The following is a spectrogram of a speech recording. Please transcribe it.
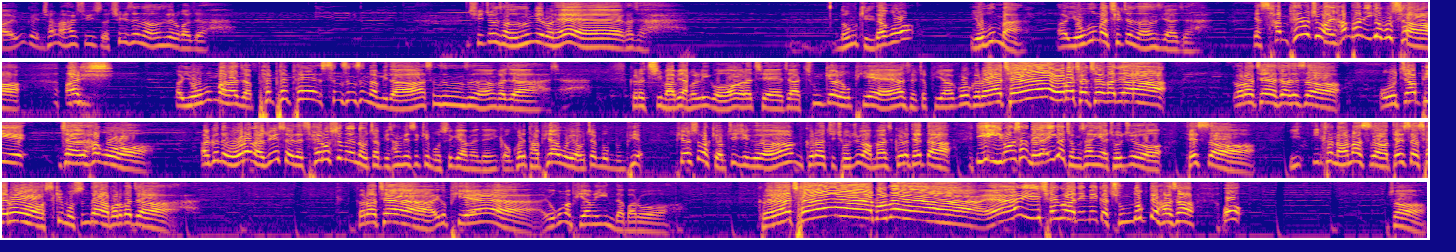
아, 이거 괜찮아. 할 수 있어. 7전 4승 승제로 가자. 7전 4승 승제로 해. 가자. 너무 길다고? 요분만. 아 요분만 7전 4승제 하자. 야 3패는 좀 아니 한판 이겨보자. 아니 씨. 아, 요분만 하자. 패패패. 승승승 갑니다. 승승승승. 가자. 자 그렇지 마비 안 걸리고. 그렇지. 자 충격 요거 피해. 슬쩍 피하고. 그렇지. 오라 천천히 가자. 그렇지. 자 됐어. 어차피 자 하고. 아 근데 워라 나중에 써야 돼. 새로 쓰면 된다 어차피 상대 스킬 못 쓰게 하면 되니까. 그래 다 피하고 요 어차피 뭐, 뭐 피, 피할 수밖에 없지 지금. 그렇지. 조주가 안 맞았어. 그래 됐다. 이게 이론상 내가 이겨 정상이야 조주. 됐어. 이, 1턴 남았어. 됐어. 새로 스킬 못 쓴다. 바로 가자. 그렇지. 이거 피해. 요거만 피하면 이긴다 바로 그렇지 몸에 에이 최고 아닙니까 중독대 화사 어? 자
